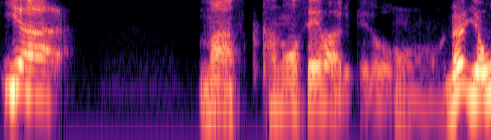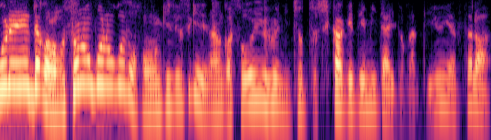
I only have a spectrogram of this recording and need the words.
いやー、まあ、可能性はあるけど、うん、ないや俺だからその子のこと本気で好きでなんかそういうふうにちょっと仕掛けてみたいとかって言うんやったら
